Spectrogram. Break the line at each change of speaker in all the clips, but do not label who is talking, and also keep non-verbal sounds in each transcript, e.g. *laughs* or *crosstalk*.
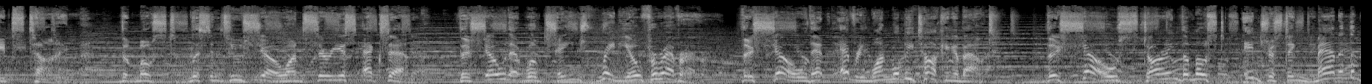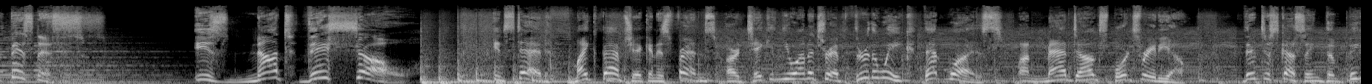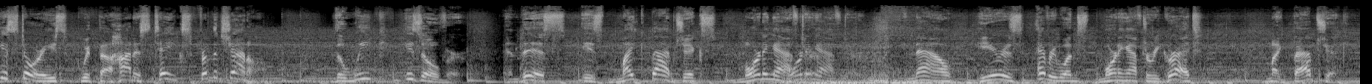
It's time. The most listened to show on Sirius XM. The show that will change radio forever. The show that everyone will be talking about. The show starring the most interesting man in the business. Is not this show. Instead, Mike Babchik and his friends are taking you on a trip through the week that was on Mad Dog Sports Radio. They're discussing the biggest stories with the hottest takes from the channel. The week is over, and this is Mike Babchik's Morning After. Morning After. Now, here is everyone's Morning After regret, Mike Babchik.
